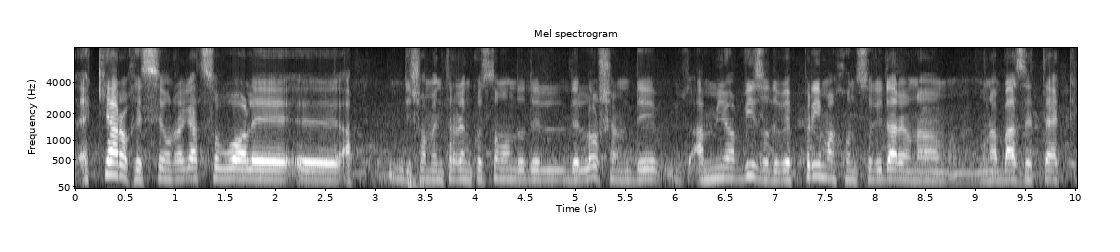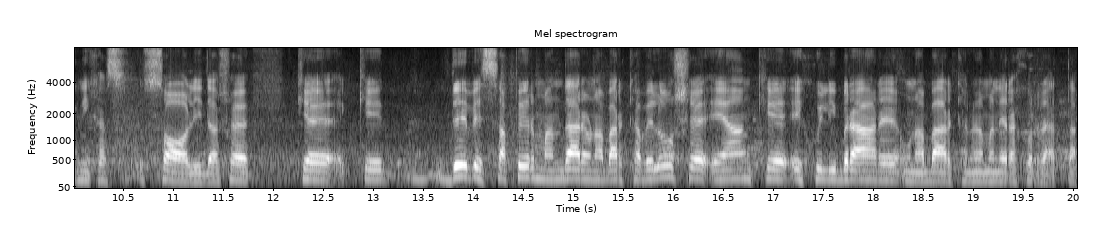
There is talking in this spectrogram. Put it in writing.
È chiaro che se un ragazzo vuole eh, diciamo, entrare in questo mondo del, dell'ocean, a mio avviso deve prima consolidare una, una base tecnica solida, cioè che, che deve saper mandare una barca veloce e anche equilibrare una barca nella maniera corretta.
